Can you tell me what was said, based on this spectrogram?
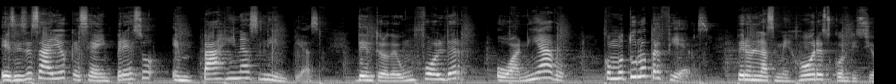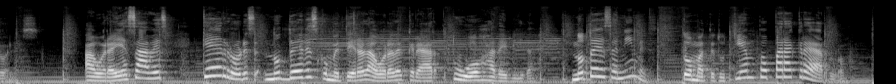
Es necesario que sea impreso en páginas limpias, dentro de un folder o aniado, como tú lo prefieras pero en las mejores condiciones. Ahora ya sabes qué errores no debes cometer a la hora de crear tu hoja de vida. No te desanimes, tómate tu tiempo para crearlo.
